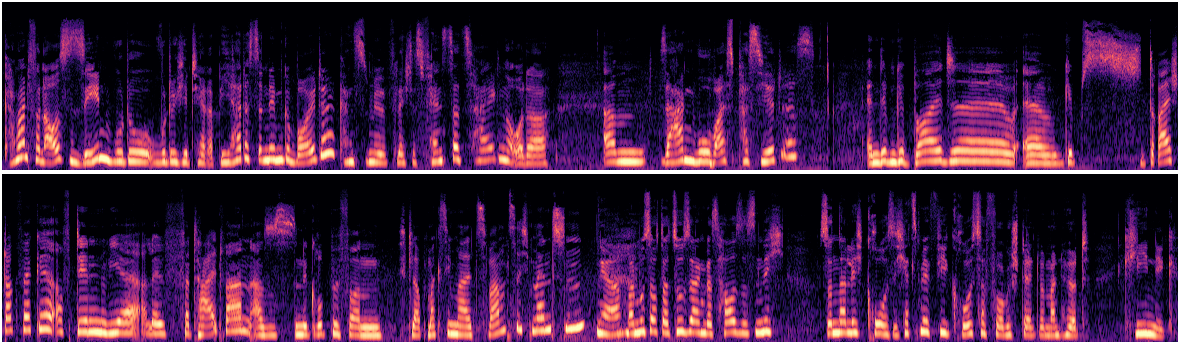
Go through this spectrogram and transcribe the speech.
Kann man von außen sehen, wo du, wo du hier Therapie hattest in dem Gebäude? Kannst du mir vielleicht das Fenster zeigen oder ähm, sagen, wo was passiert ist? In dem Gebäude äh, gibt es drei Stockwerke, auf denen wir alle verteilt waren. Also es ist eine Gruppe von, ich glaube, maximal 20 Menschen. Ja, man muss auch dazu sagen, das Haus ist nicht sonderlich groß. Ich hätte es mir viel größer vorgestellt, wenn man hört Klinik.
